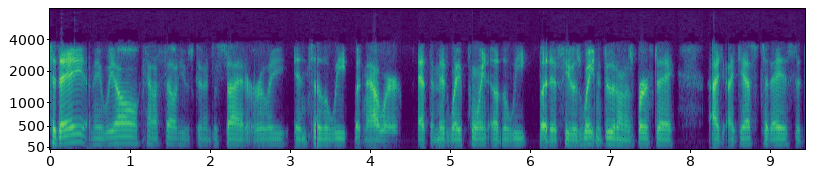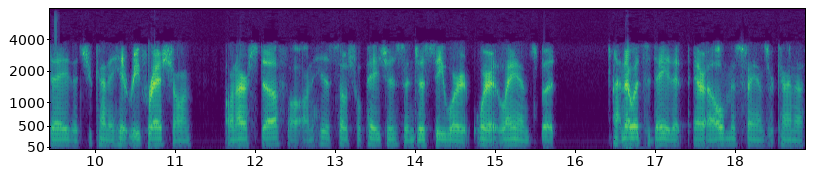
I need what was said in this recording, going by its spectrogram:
today, I mean, we all kind of felt he was going to decide early into the week, but now we're at the midway point of the week. But if he was waiting to do it on his birthday, I, I guess today is the day that you kind of hit refresh on on our stuff on his social pages and just see where where it lands. But I know it's a day that uh, Ole Miss fans are kind of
